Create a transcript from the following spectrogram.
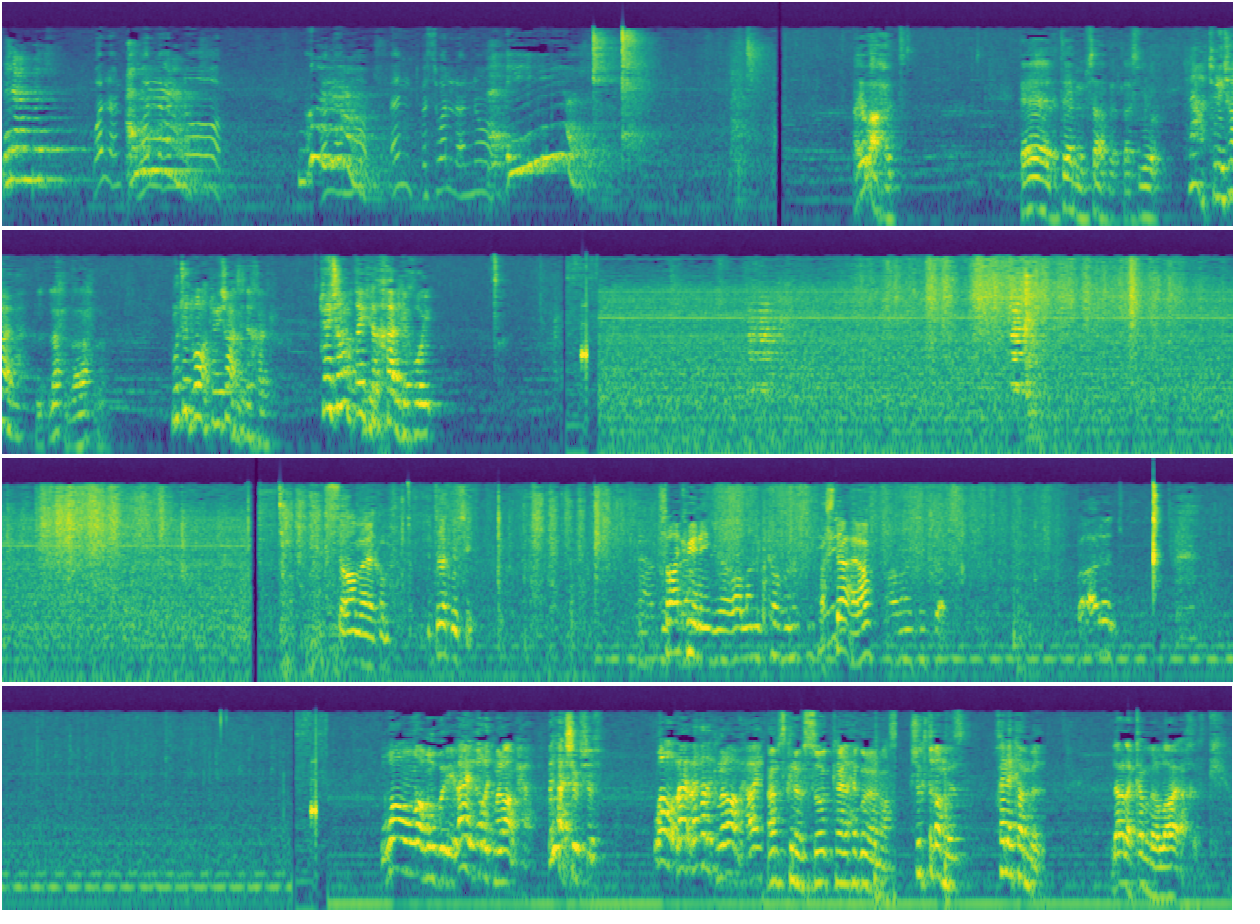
من عمك ولع ولع نعم. النور. قول ولع نعم. النور. انت بس ولع النور. أيوه أي واحد؟ إيه عتيبي مسافر الأسبوع لا توني شايفه لحظة لحظة. موجود والله توني شايفه تدخل. توني شايفه طيب. دخلك يا أخوي. السلام عليكم. قلت لك نفسي إيش رأيك فيني؟ يا والله إنك كفو نفسي أستاهل ها؟ والله إنك بارد. والله مو بريء. لا يغرك ملامحه. بالله شوف شوف. والله لا لا يغرك ملامحه. أمس كنا بالسوق كانوا يلحقون الناس شو تغمز؟ خليني أكمل. لا لا كمل الله ياخذك.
